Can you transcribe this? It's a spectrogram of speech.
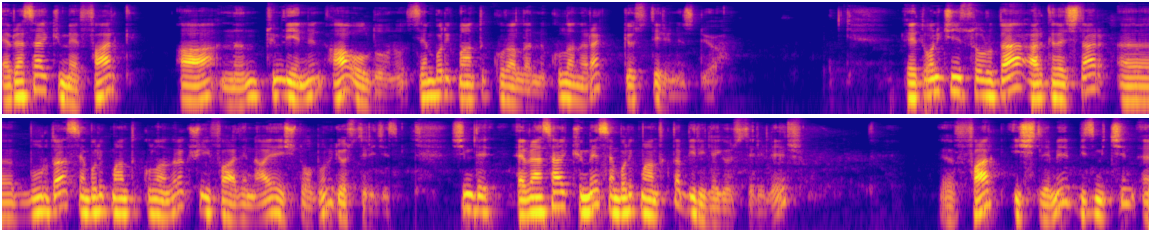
evrensel küme fark A'nın tümleyeninin A olduğunu sembolik mantık kurallarını kullanarak gösteriniz diyor. Evet 12. soruda arkadaşlar e, burada sembolik mantık kullanarak şu ifadenin a'ya eşit olduğunu göstereceğiz. Şimdi evrensel küme sembolik mantıkta 1 ile gösterilir. E, fark işlemi bizim için e,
